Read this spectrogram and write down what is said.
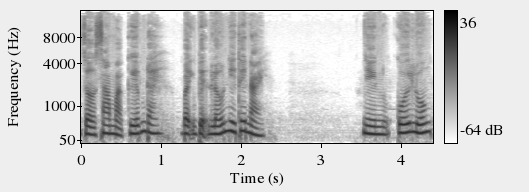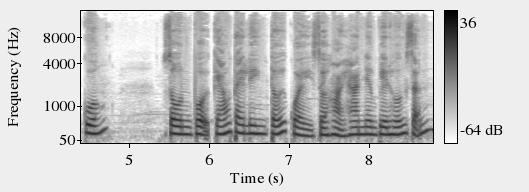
Giờ sao mà kiếm đây, bệnh viện lớn như thế này. Nhìn cuối luống cuống, Dồn vội kéo tay Linh tới quầy rồi hỏi han nhân viên hướng dẫn.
